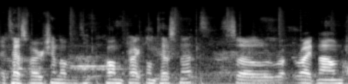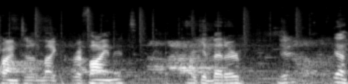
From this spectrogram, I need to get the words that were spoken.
a, test version of the contract on testnet. So right now I'm trying to like refine it, make it better. Yeah. yeah,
